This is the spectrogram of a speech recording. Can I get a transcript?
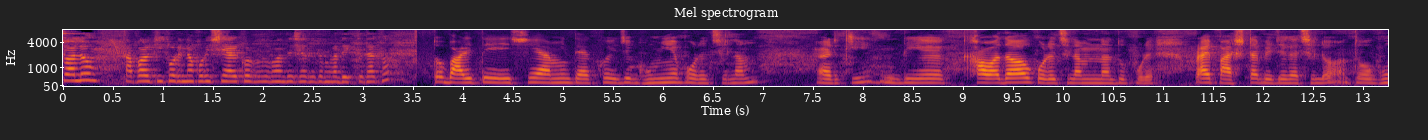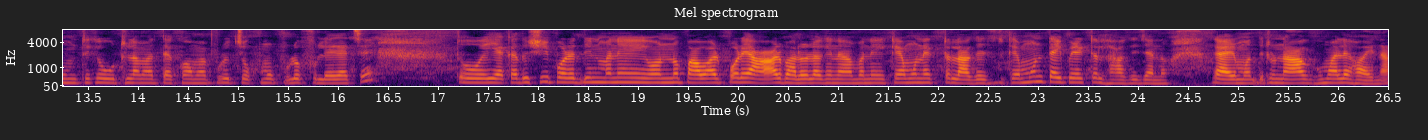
চলো, তারপর কি করি না করি শেয়ার করব তোমাদের সাথে, তোমরা দেখতে থাকো। তো বাড়িতে এসে আমি দেখো, এই যে ঘুমিয়ে পড়েছিলাম আর কি। দিয়ে খাওয়া দাওয়াও করেছিলাম না দুপুরে, প্রায় পাঁচটা বেজে গেছিল। তো ঘুম থেকে উঠলাম আর দেখো, আমার পুরো চোখ মুখ পুরো ফুলে গেছে। তো এই একাদশীর পরের দিন মানে অন্য পাওয়ার পরে আর ভালো লাগে না। মানে কেমন একটা লাগে, কেমন টাইপের একটা লাগে যেন গায়ের মধ্যে, একটু না ঘুমালে হয় না।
